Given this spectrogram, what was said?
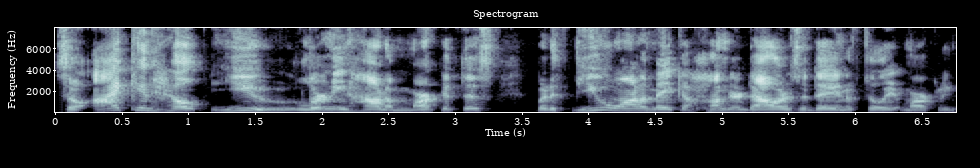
So I can help you learning how to market this. But if you want to make $100 a day in affiliate marketing,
